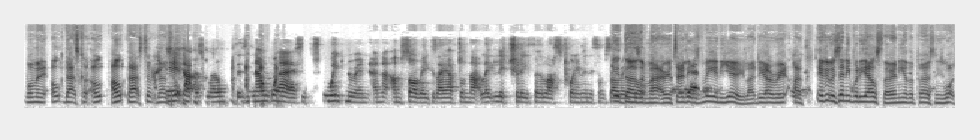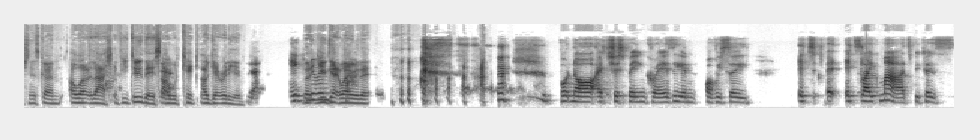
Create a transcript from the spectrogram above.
one minute. Oh, that's, oh, oh, that's, the, I that's hate that as well. There's nowhere. It's so ignorant, and I'm sorry because I have done that like literally for the last 20 minutes. I'm sorry. It doesn't but- matter. It's only it's me and you. Like, do I re- I, if it was anybody else though, any other person who's watching this going, "I work with Ash." If you do this, I would kick. I'd get rid of you. But Ignorant. you get away with it. but no, it's just been crazy, and obviously, it's it, it's like mad because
